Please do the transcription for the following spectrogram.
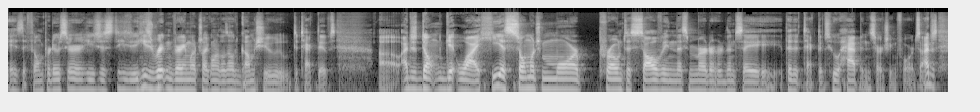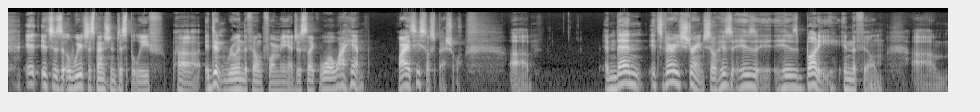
as a film producer. He's just he's he's written very much like one of those old gumshoe detectives. Uh, I just don't get why he is so much more prone to solving this murder than say the detectives who have been searching for it. So I just it, it's just a weird suspension of disbelief. Uh, it didn't ruin the film for me. I just like, well, why him? Why is he so special? Uh, and then it's very strange. So his his his buddy in the film, um,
